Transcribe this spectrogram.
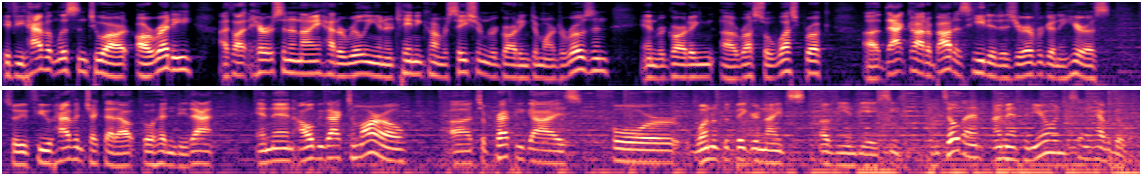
If you haven't listened to our already, I thought Harrison and I had a really entertaining conversation regarding DeMar DeRozan and regarding uh, Russell Westbrook. Uh, that got about as heated as you're ever going to hear us. So if you haven't checked that out, go ahead and do that. And then I'll be back tomorrow uh, to prep you guys for one of the bigger nights of the NBA season. Until then, I'm Anthony Irwin saying have a good one.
